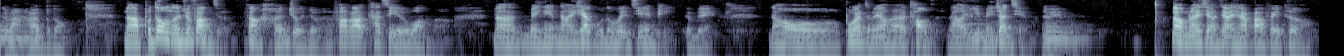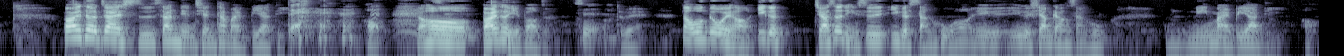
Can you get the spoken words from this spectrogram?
对吧？她不动，那不动呢就放着，放很久很久，放到她自己都忘了。那每年拿一下股东会纪念品，对不对？然后不管怎么样，反正套着，然后也没赚钱，对不对？嗯、那我们来想象一下巴菲特哦，巴菲特在十三年前他买比亚迪，对，好，然后巴菲特也抱着，是，对不对？那我问各位哈，一个假设你是一个散户哈，一个一个香港散户，你买比亚迪哦，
